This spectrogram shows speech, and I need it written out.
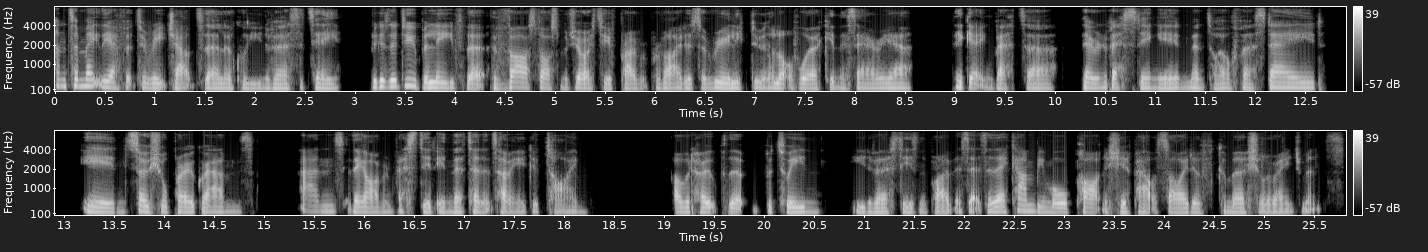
and to make the effort to reach out to their local university. Because I do believe that the vast, vast majority of private providers are really doing a lot of work in this area. They're getting better. They're investing in mental health first aid, in social programs, and they are invested in their tenants having a good time. I would hope that between universities and the private sector, there can be more partnership outside of commercial arrangements.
